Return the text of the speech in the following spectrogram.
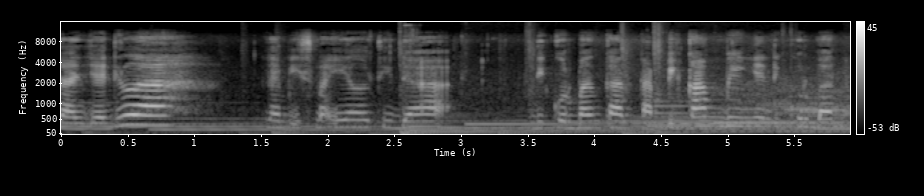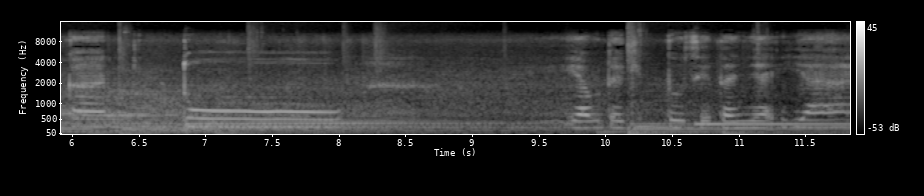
Nah, jadilah Nabi Ismail tidak dikurbankan, tapi kambing yang dikurbankan gitu. Ya udah gitu ceritanya. Iya.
